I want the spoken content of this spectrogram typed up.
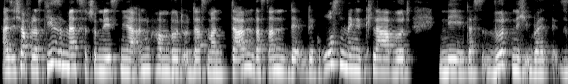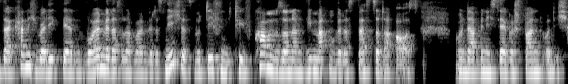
Also ich hoffe, dass diese Message im nächsten Jahr ankommen wird und dass man dann, dass dann der, der großen Menge klar wird, nee, das wird nicht über, also da kann nicht überlegt werden, wollen wir das oder wollen wir das nicht. Es wird definitiv kommen, sondern wie machen wir das Beste daraus? Und da bin ich sehr gespannt. Und ich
